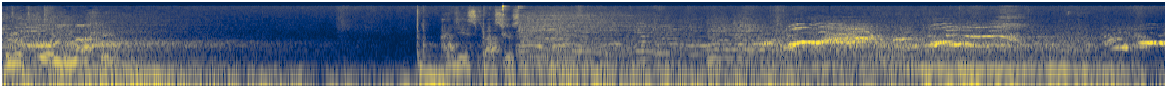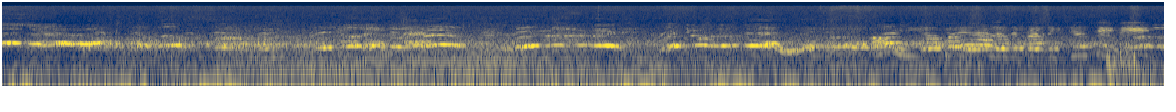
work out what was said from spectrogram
Grupo Imagen. Hay espacios. Ay, afuera, los de protección civil.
